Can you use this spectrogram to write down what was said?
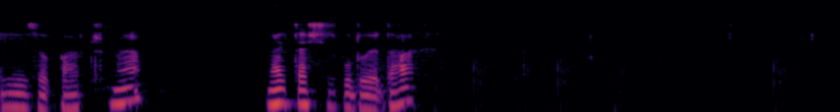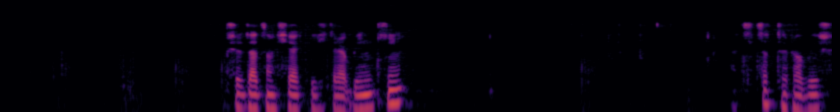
I zobaczmy. No i też się zbuduje dach. Przydadzą się jakieś drabinki. A ty co ty robisz?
